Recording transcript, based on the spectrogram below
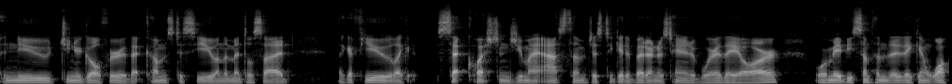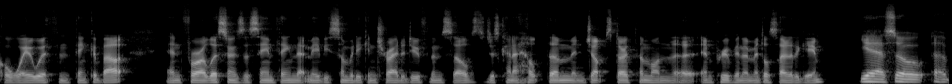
a new junior golfer that comes to see you on the mental side like a few like set questions you might ask them just to get a better understanding of where they are or maybe something that they can walk away with and think about. And for our listeners the same thing that maybe somebody can try to do for themselves to just kind of help them and jumpstart them on the improving their mental side of the game. Yeah so a,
